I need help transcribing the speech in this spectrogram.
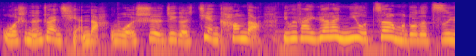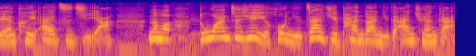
我是能赚钱的，我是这个健康的，你会发现原来你有这么多的资源可以爱自己呀。那么读完这些以后，你再去判断你的安全感，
